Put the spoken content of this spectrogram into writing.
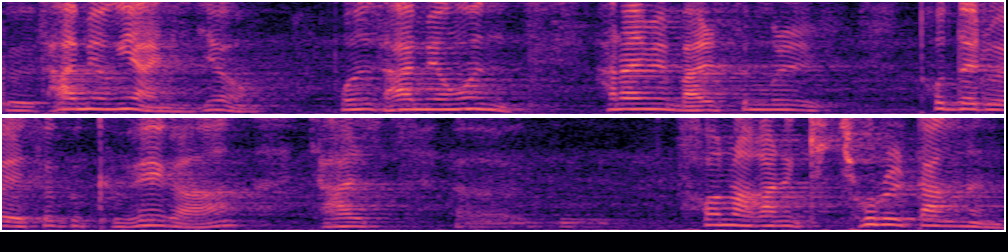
그 사명이 아니죠. 본 사명은 하나님의 말씀을 토대로 해서 그 교회가 잘 어, 서나가는 기초를 닦는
